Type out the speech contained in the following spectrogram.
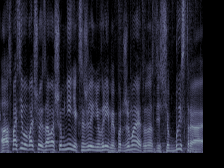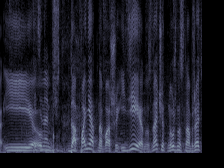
А, спасибо большое за ваше мнение. К сожалению, время поджимает. У нас здесь все быстро. И, и динамично. Да, понятна ваша идея. Но, значит, нужно снабжать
